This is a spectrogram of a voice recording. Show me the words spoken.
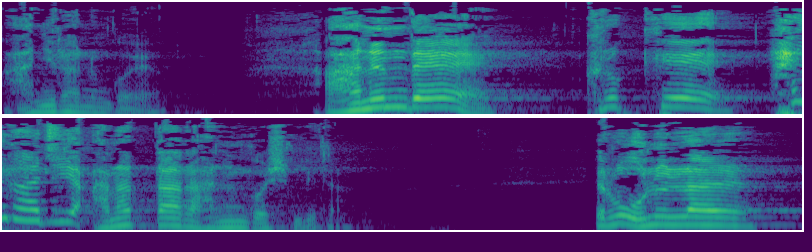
아니라는 거예요. 아는데 그렇게 행하지 않았다라는 것입니다. 여러분, 오늘날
